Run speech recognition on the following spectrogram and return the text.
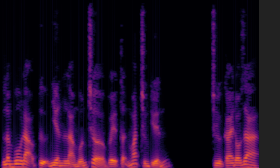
lâm vô đạo tự nhiên là muốn trở về tận mắt chứng kiến trừ cái đó ra.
